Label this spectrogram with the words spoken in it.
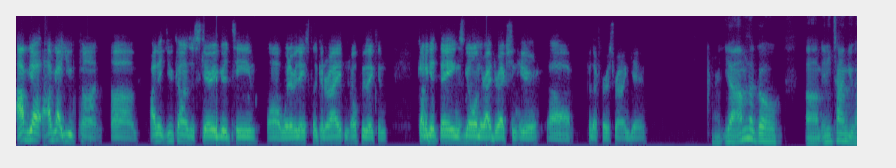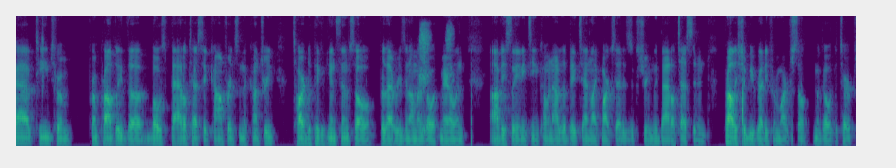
I've got I've got UConn. Um, I think UConn's a scary good team uh, when everything's clicking right, and hopefully they can kind of get things going the right direction here uh, for their first round game. Yeah, I'm gonna go. Um, anytime you have teams from from probably the most battle tested conference in the country, it's hard to pick against them. So for that reason, I'm gonna go with Maryland. Obviously, any team coming out of the Big Ten, like Mark said, is extremely battle tested and probably should be ready for March. So I'm gonna go with the Terps.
